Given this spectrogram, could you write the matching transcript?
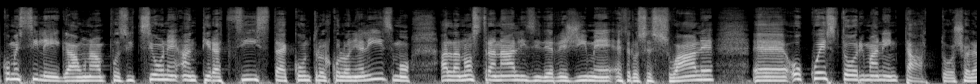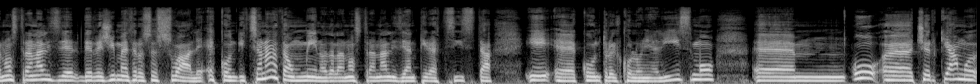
come si lega una posizione antirazzista e contro il colonialismo alla nostra analisi del regime eterosessuale? Eh, o questo rimane intatto? Cioè la nostra analisi de del regime eterosessuale è condizionata o meno dalla nostra analisi antirazzista e eh, contro il colonialismo? Ehm, o eh, cerchiamo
